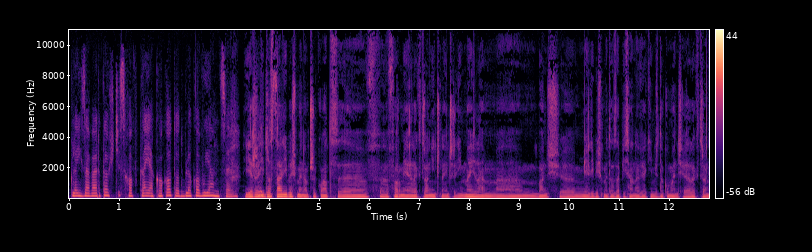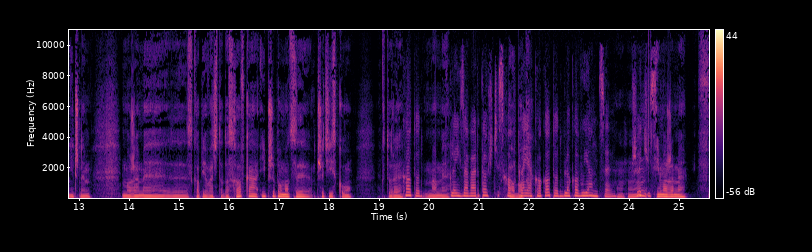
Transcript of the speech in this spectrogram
Wklej zawartość schowka jako kod odblokowujący. Jeżeli Przycisk. dostalibyśmy na przykład e, w formie elektronicznej, czyli mailem, e, bądź e, mielibyśmy to zapisane w jakimś dokumencie elektronicznym, możemy skopiować to do schowka i przy pomocy przycisku który kod od... mamy. Wklej zawartość schowka obok. jako kod odblokowujący. Mhm. Przycisk. I możemy w,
